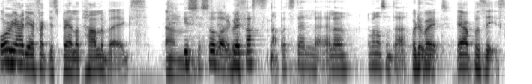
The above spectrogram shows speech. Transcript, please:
Ori hade jag faktiskt spelat halvvägs. Ehm, Just det, så var det. Du fastnade på ett ställe eller det var något sånt där. Och det var, ja, precis.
